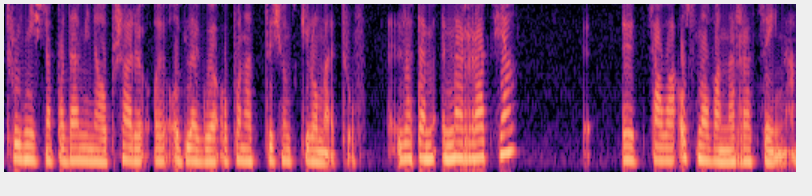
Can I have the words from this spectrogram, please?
trudnić napadami na obszary odległe o ponad tysiąc kilometrów. Zatem narracja, cała osnowa narracyjna.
